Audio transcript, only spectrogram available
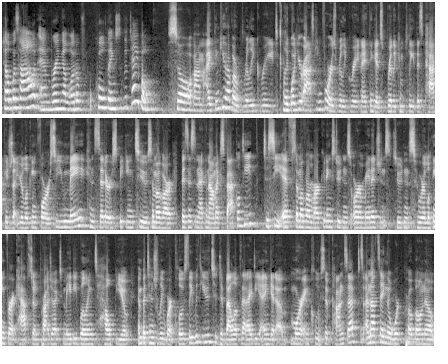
help us out and bring a lot of cool things to the table. So um, I think you have a really great, like what you're asking for is really great, and I think it's really complete, this package that you're looking for. So you may consider speaking to some of our business and economics faculty to see if some of our marketing students or management students who are looking for a capstone project may be willing to help you and potentially work closely with you to develop that idea and get a more inclusive concept. I'm not saying they'll work pro bono,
